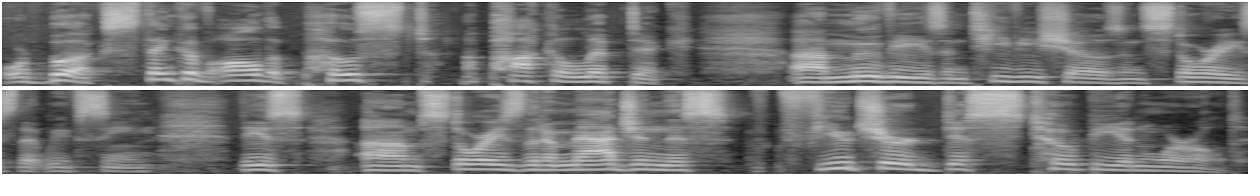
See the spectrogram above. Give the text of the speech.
or books, think of all the post apocalyptic uh, movies and TV shows and stories that we've seen. These um, stories that imagine this future dystopian world.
